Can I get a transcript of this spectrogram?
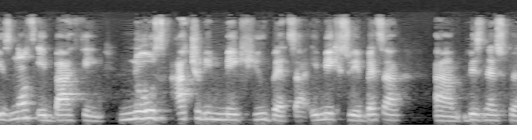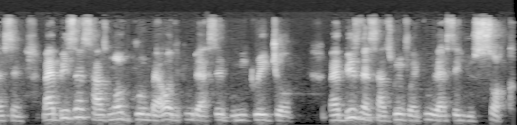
It's not a bad thing. No's actually make you better. It makes you a better um, business person. My business has not grown by all the people that said, Bunmi, great job. My business has grown from people that say, you suck.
